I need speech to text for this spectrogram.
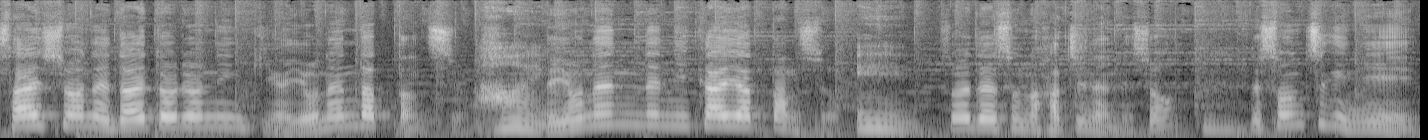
最初はね大統領任期が4年だったんですよ。はい。で4年で2回やったんですよ。ええ。それでその8年でしょ。うん。でその次に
